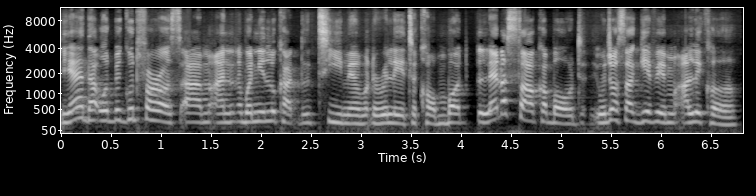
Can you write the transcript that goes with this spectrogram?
yeah, that would be good for us. Um, and when you look at the team and the relay to come, but let us talk about. We just uh, give him a little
